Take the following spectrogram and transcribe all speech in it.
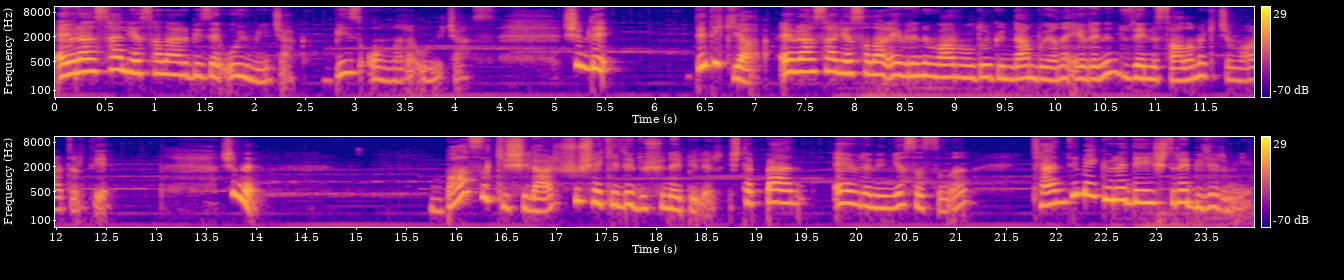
Evrensel yasalar bize uymayacak. Biz onlara uyacağız. Şimdi dedik ya evrensel yasalar evrenin var olduğu günden bu yana evrenin düzenini sağlamak için vardır diye. Şimdi bazı kişiler şu şekilde düşünebilir. İşte ben evrenin yasasını kendime göre değiştirebilir miyim?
